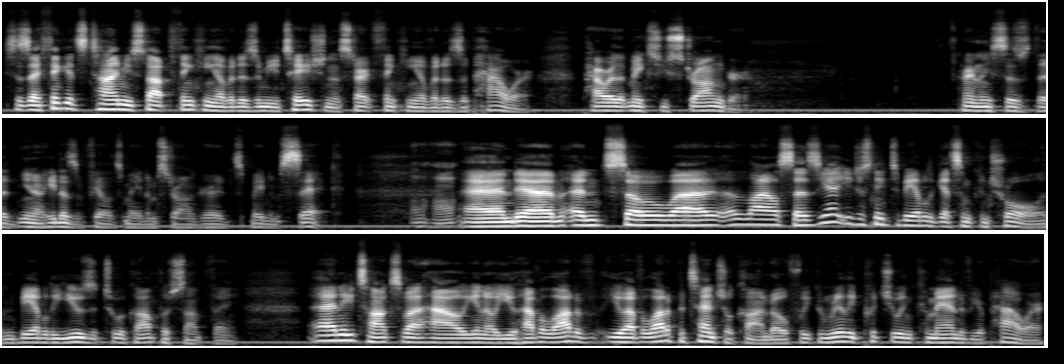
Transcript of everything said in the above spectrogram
He says, I think it's time you stop thinking of it as a mutation and start thinking of it as a power, power that makes you stronger. And he says that you know he doesn't feel it's made him stronger; it's made him sick. And um, and so uh, Lyle says, yeah, you just need to be able to get some control and be able to use it to accomplish something. And he talks about how you know you have a lot of you have a lot of potential, Condo. If we can really put you in command of your power,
